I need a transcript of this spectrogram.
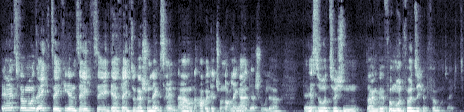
der ist 65, 64, der ist vielleicht sogar schon längst Rentner und arbeitet schon noch länger in der Schule der ist so zwischen, sagen wir, 45 und 65.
